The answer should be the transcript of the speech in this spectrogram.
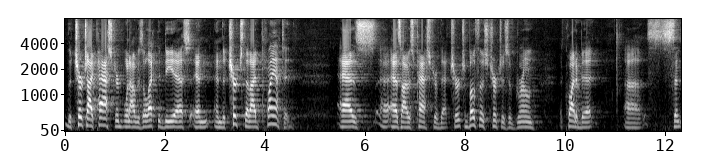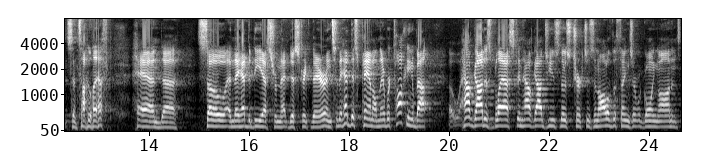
the church I pastored when I was elected DS and, and the church that I'd planted as, uh, as I was pastor of that church. And both those churches have grown quite a bit uh, since, since I left. And uh, so, and they had the DS from that district there. And so they had this panel and they were talking about uh, how God is blessed and how God's used those churches and all of the things that were going on. And,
